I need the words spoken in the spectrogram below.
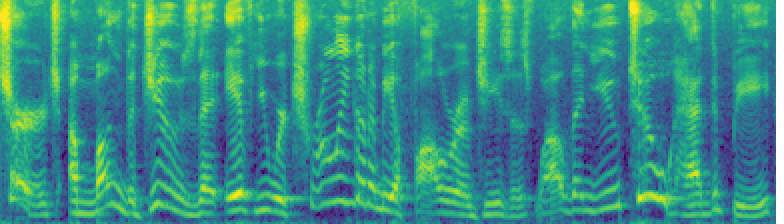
church among the Jews that if you were truly going to be a follower of Jesus, well, then you too had to be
